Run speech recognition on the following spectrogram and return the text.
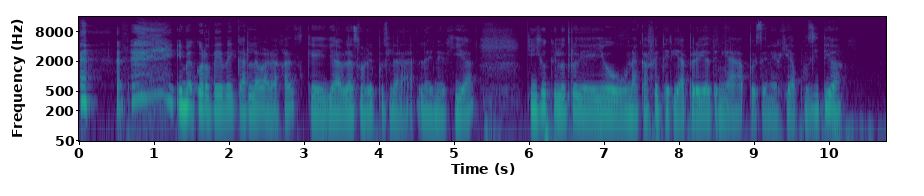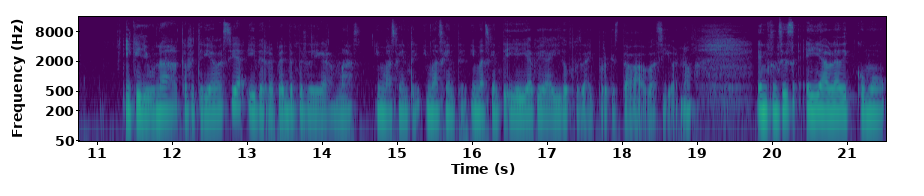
y me acordé de Carla Barajas, que ella habla sobre pues la, la energía, que dijo que el otro día llegó una cafetería, pero ella tenía pues energía positiva y que llegó una cafetería vacía y de repente empezó a llegar más y más gente y más gente y más gente y ella había ido pues ahí porque estaba vacío, ¿no? Entonces ella habla de cómo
